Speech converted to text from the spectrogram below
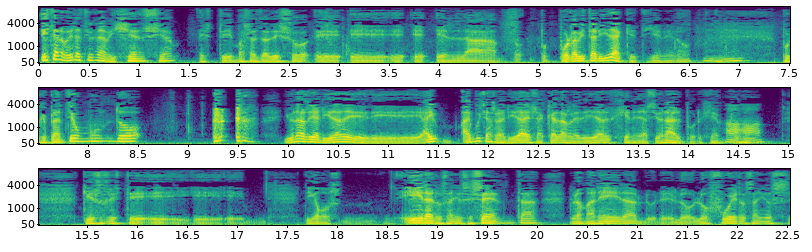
esta novela tiene una vigencia, este, más allá de eso, en la, por, la vitalidad que tiene, ¿no? Porque plantea un mundo y una realidad de, hay, hay muchas realidades acá, la realidad generacional, por ejemplo, que eso es este, eh, eh, digamos, era en los años 60 de una manera, lo, fue en los años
